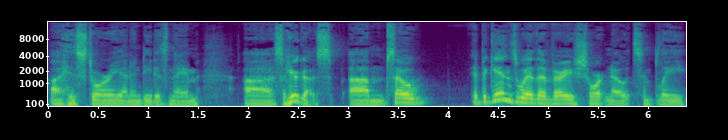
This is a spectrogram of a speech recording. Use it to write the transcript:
uh, his story and indeed his name. Uh, so here goes. Um, so it begins with a very short note, simply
